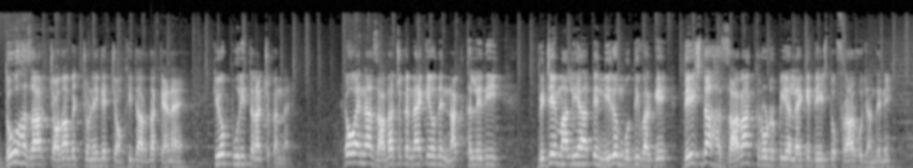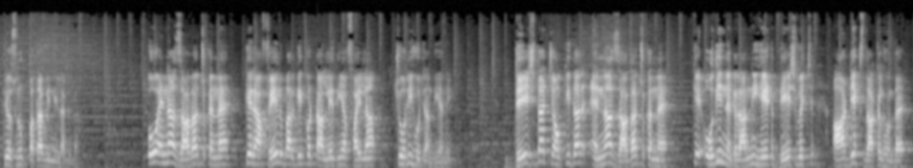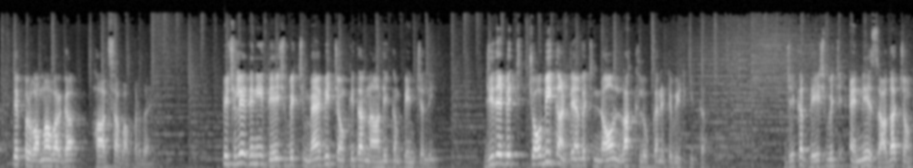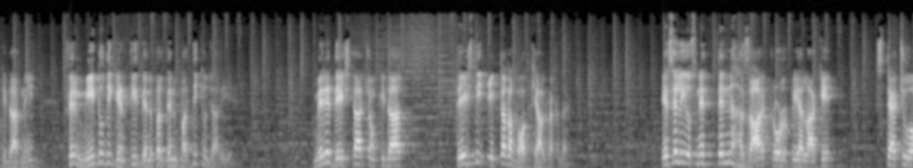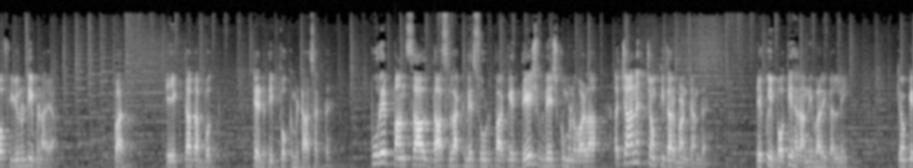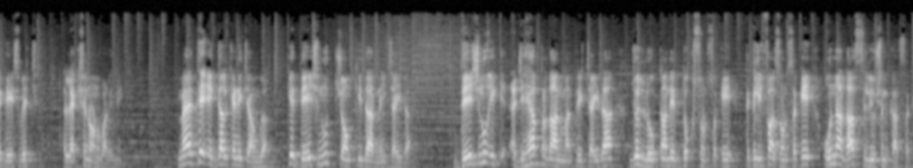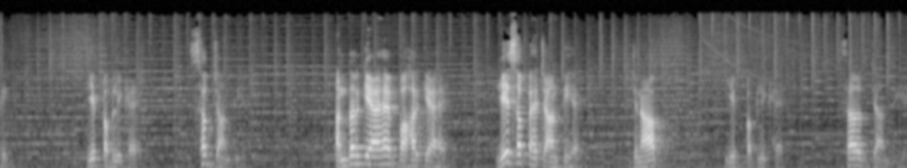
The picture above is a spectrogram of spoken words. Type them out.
2014 ਵਿੱਚ ਚੁਣੇ ਗਏ ਚੌਕੀਦਾਰ ਦਾ ਕਹਿਣਾ ਹੈ ਕਿ ਉਹ ਪੂਰੀ ਤਰ੍ਹਾਂ ਚੁਕੰਨਾ ਹੈ। ਉਹ ਇੰਨਾ ਜ਼ਿਆਦਾ ਚੁਕੰਨਾ ਹੈ ਕਿ ਉਹਦੇ ਨੱਕ ਥੱਲੇ ਦੀ ਵਿਜੇ ਮਾਲੀਆ ਤੇ ਨੀਰਵ ਮੋਦੀ ਵਰਗੇ ਦੇਸ਼ ਦਾ ਹਜ਼ਾਰਾਂ ਕਰੋੜ ਰੁਪਇਆ ਲੈ ਕੇ ਦੇਸ਼ ਤੋਂ ਫਰਾਰ ਹੋ ਜਾਂਦੇ ਨੇ ਤੇ ਉਸ ਨੂੰ ਪਤਾ ਵੀ ਨਹੀਂ ਲੱਗਦਾ। ਉਹ ਇੰਨਾ ਜ਼ਿਆਦਾ ਚੁਕੰਨਾ ਹੈ ਕਿ ਰਾਫੇਲ ਵਰਗੇ ਘੁਟਾਲੇ ਦੀਆਂ ਫਾਈਲਾਂ ਚੋਰੀ ਹੋ ਜਾਂਦੀਆਂ ਨੇ। ਦੇਸ਼ ਦਾ ਚੌਕੀਦਾਰ ਇੰਨਾ ਜ਼ਿਆਦਾ ਚੁਕੰਨਾ ਹੈ ਕਿ ਉਹਦੀ ਨਿਗਰਾਨੀ ਹੇਠ ਦੇਸ਼ ਵਿੱਚ ਆਰਡੀਐਕਸ ਦਾਖਲ ਹੁੰਦਾ ਹੈ ਤੇ ਪੁਲਵਾਮਾ ਵਰਗਾ ਹਾਦਸਾ ਵਾਪਰਦਾ ਹੈ। ਪਿਛਲੇ ਦਿਨੀ ਦੇਸ਼ ਵਿੱਚ ਮੈਂ ਵੀ ਚੌਕੀਦਾਰ ਨਾਂ ਦੀ ਕੈਂਪੇਨ ਚੱਲੀ, ਜਿਹਦੇ ਵਿੱਚ 24 ਘੰਟਿਆਂ ਵਿੱਚ 9 ਲੱਖ ਲੋਕਾਂ ਨੇ ਟਵੀਟ ਕੀਤਾ। ਜੇਕਰ ਦੇਸ਼ ਵਿੱਚ ਇੰਨੇ ਜ਼ਿਆਦਾ ਚੌਕੀਦਾਰ ਨੇ, ਫਿਰ ਮੀਟੂ ਦੀ ਗਿਣਤੀ ਦਿਨ ਪਰ ਦਿਨ ਵੱਧਦੀ ਕਿਉਂ ਜਾ ਰਹੀ ਹੈ? ਮੇਰੇ ਦੇਸ਼ ਦਾ ਚੌਕੀਦਾਰ ਦੇਸ਼ ਦੀ ਏਕਤਾ ਦਾ ਬਹੁਤ ਖਿਆਲ ਰੱਖਦਾ ਹੈ। ਇਸੇ ਲਈ ਉਸਨੇ 3000 ਕਰੋੜ ਰੁਪਇਆ ਲਾ ਕੇ ਸਟੈਚੂ ਆਫ ਯੂਨਿਟੀ ਬਣਾਇਆ। ਪਰ ਏਕਤਾ ਦਾ ਬੁੱਤ ਢਿੱਡ ਦੀ ਭੁੱਖ ਮਿਟਾ ਸਕਦਾ ਹੈ। ਪੂਰੇ 5 ਸਾਲ 10 ਲੱਖ ਦੇ ਸੂਟ ਪਾ ਕੇ ਦੇਸ਼ ਵਿਦੇਸ਼ ਘੁੰਮਣ ਵਾਲਾ ਅਚਾਨਕ ਚੌਕੀਦਾਰ ਬਣ ਜਾਂਦਾ ਹੈ ਇਹ ਕੋਈ ਬਹੁਤੀ ਹੈਰਾਨੀ ਵਾਲੀ ਗੱਲ ਨਹੀਂ ਕਿਉਂਕਿ ਦੇਸ਼ ਵਿੱਚ ਇਲੈਕਸ਼ਨ ਆਉਣ ਵਾਲੇ ਨੇ ਮੈਂ ਇੱਥੇ ਇੱਕ ਗੱਲ ਕਹਿਣੀ ਚਾਹੂੰਗਾ ਕਿ ਦੇਸ਼ ਨੂੰ ਚੌਕੀਦਾਰ ਨਹੀਂ ਚਾਹੀਦਾ ਦੇਸ਼ ਨੂੰ ਇੱਕ ਅਜਿਹਾ ਪ੍ਰਧਾਨ ਮੰਤਰੀ ਚਾਹੀਦਾ ਜੋ ਲੋਕਾਂ ਦੇ ਦੁੱਖ ਸੁਣ ਸਕੇ ਤਕਲੀਫਾਂ ਸੁਣ ਸਕੇ ਉਹਨਾਂ ਦਾ ਸੋਲੂਸ਼ਨ ਕਰ ਸਕੇ ਇਹ ਪਬਲਿਕ ਹੈ सब जानती है अंदर क्या है बाहर क्या है ये सब पहचानती है जनाब ये पब्लिक है सब जानती है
